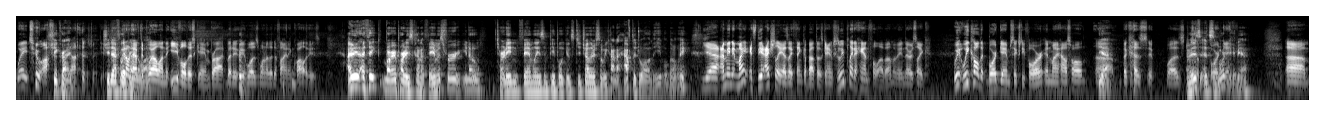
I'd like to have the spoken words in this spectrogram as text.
way too often. She cried. honest with you. She definitely. We don't have to dwell on the evil this game brought, but it, it was one of the defining qualities. I mean, I think Mario Party is kind of famous for you know turning families and people against each other, so we kind of have to dwell on the evil, don't we? Yeah, I mean, it might. It's the actually as I think about those games because we played a handful of them. I mean, there's like, we we called it Board Game 64 in my household. Um, Yeah. because it was. I mean, it's, it's a board game, yeah. Um,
